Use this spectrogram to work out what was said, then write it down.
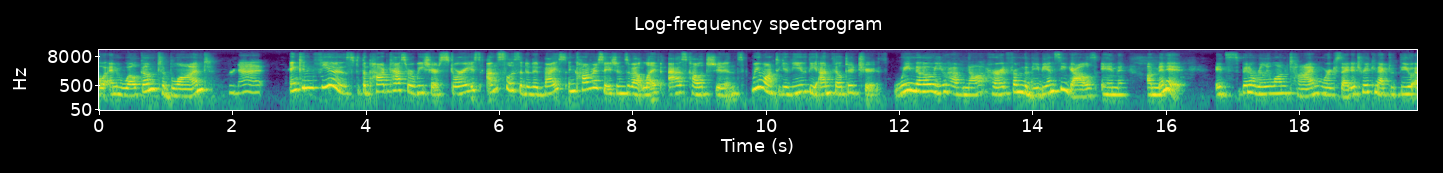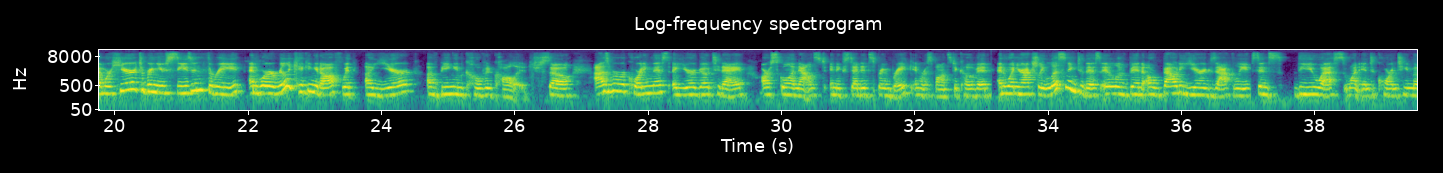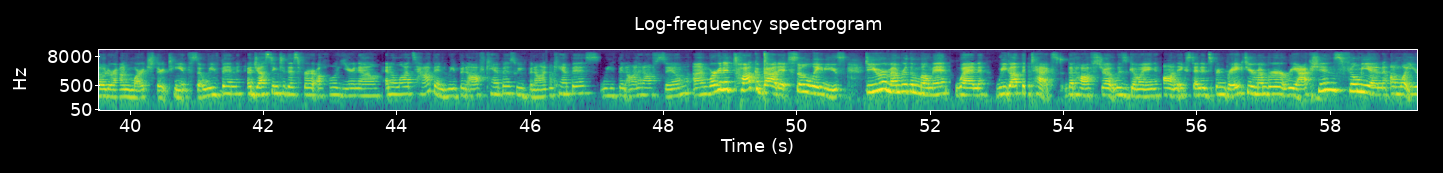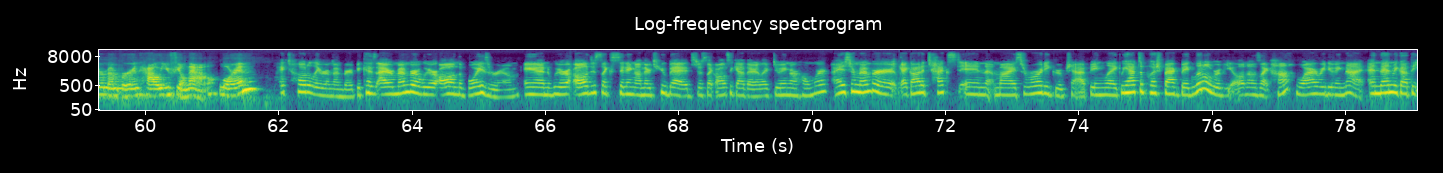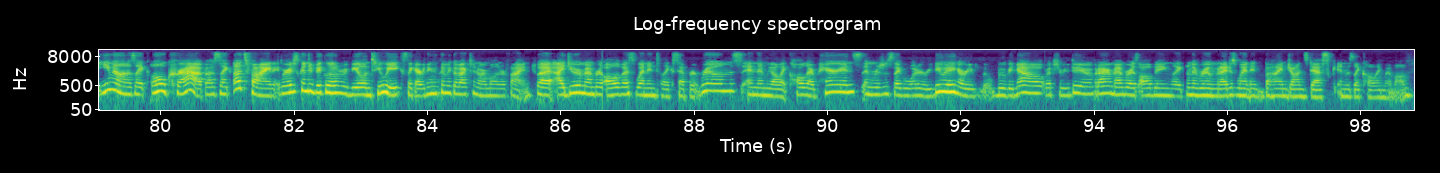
Hello, and welcome to Blonde, Brunette, and Confused, the podcast where we share stories, unsolicited advice, and conversations about life as college students. We want to give you the unfiltered truth. We know you have not heard from the BBNC gals in a minute. It's been a really long time. We're excited to reconnect with you, and we're here to bring you season three. And we're really kicking it off with a year of being in COVID college. So, as we're recording this a year ago today, our school announced an extended spring break in response to COVID. And when you're actually listening to this, it'll have been about a year exactly since the US went into quarantine mode around March 13th. So we've been adjusting to this for a whole year now, and a lot's happened. We've been off campus, we've been on campus, we've been on and off Zoom. Um, we're gonna talk about it. So, ladies, do you remember the moment when we got the text that Hofstra was going on extended spring break? Do you remember reactions? Fill me in on what you remember and how you feel now. Lauren? I totally remember because I remember we were all in the boys' room and we were all just like sitting on their two beds, just like all together, like doing our homework. I just remember I got a text in my sorority group chat being like, we have to push back Big Little reveal. And I was like, huh? Why are we doing that? And then we got the email and I was like, oh crap. I was like, oh, it's fine. We're just going to do Big Little reveal in two weeks. Like everything's going to go back to normal and we're fine. But I do remember all of us went into like separate rooms and then we all like called our parents and we're just like, what are we doing? Are we moving out? What should we do? But I remember us all being like in the room, and I just went in behind John's desk and was like calling my mom.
